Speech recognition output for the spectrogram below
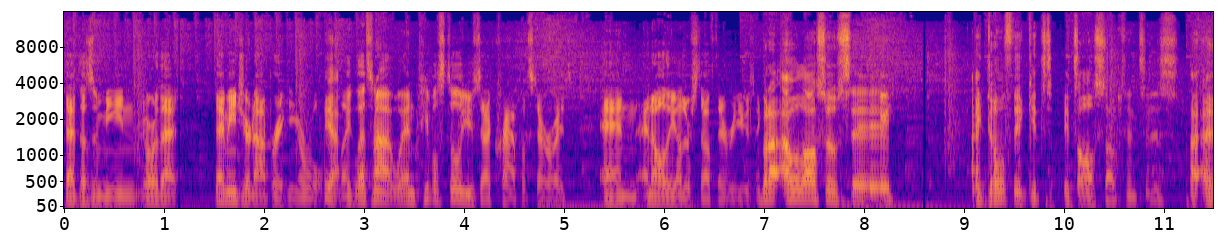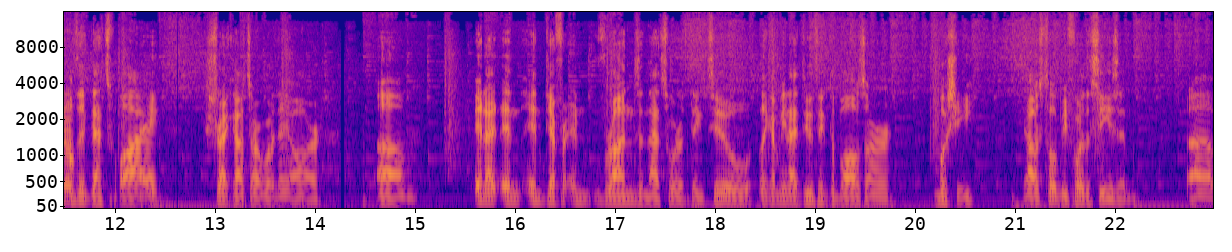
That doesn't mean or that that means you're not breaking a rule. Yeah. Like let's not when people still use that crap with steroids and and all the other stuff they were using. But I, I will also say, I don't think it's it's all substances. I, I don't think that's why strikeouts are where they are. Um, and I and in different in runs and that sort of thing too. Like I mean, I do think the balls are mushy. I was told before the season uh,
